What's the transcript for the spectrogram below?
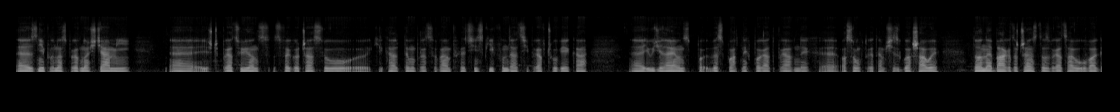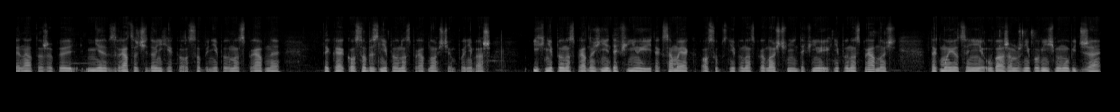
e, z niepełnosprawnościami, e, jeszcze pracując swego czasu, kilka lat temu pracowałem w Helsińskiej Fundacji Praw Człowieka i udzielając bezpłatnych porad prawnych e, osobom, które tam się zgłaszały, to one bardzo często zwracały uwagę na to, żeby nie zwracać się do nich jako osoby niepełnosprawne, tylko jako osoby z niepełnosprawnością, ponieważ ich niepełnosprawność nie definiuje. I tak samo jak osób z niepełnosprawnością nie definiuje ich niepełnosprawność, tak w mojej ocenie uważam, że nie powinniśmy mówić, że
